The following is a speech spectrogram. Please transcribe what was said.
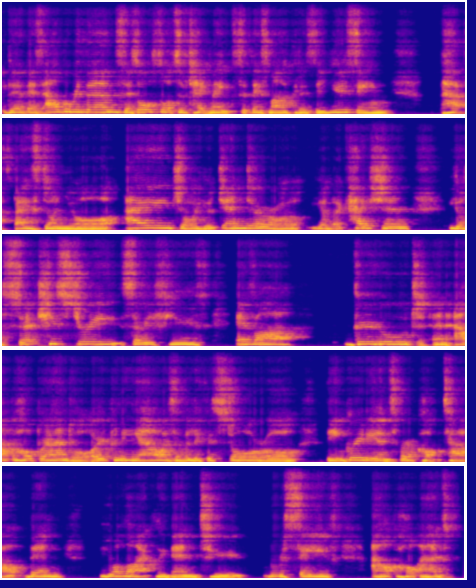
there, there's algorithms, there's all sorts of techniques that these marketers are using perhaps based on your age or your gender or your location, your search history. So if you've ever Googled an alcohol brand or opening hours of a liquor store or the ingredients for a cocktail, then you're likely then to receive alcohol ads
